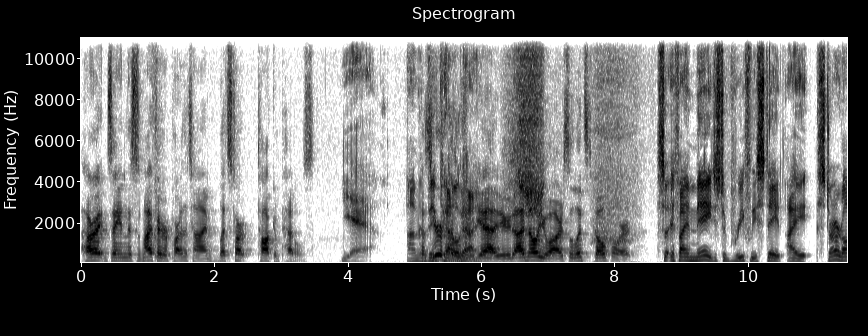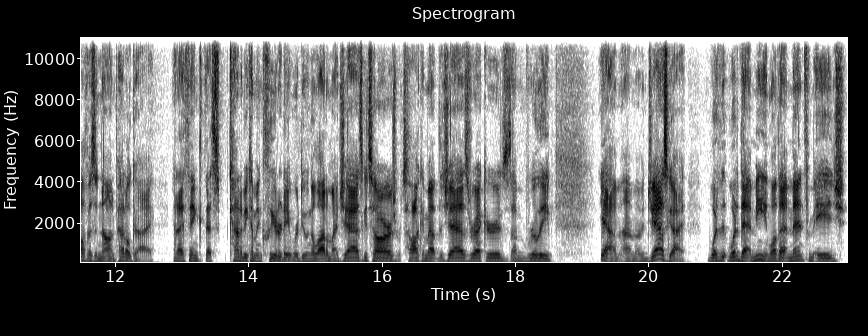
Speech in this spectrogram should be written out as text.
All right, Zane, this is my favorite part of the time. Let's start talking pedals. Yeah, I'm a Because big you're a pedal pedal guy. dude. Yeah, dude. I know you are. So let's go for it. So, if I may, just to briefly state, I started off as a non pedal guy, and I think that's kind of becoming clear today. We're doing a lot of my jazz guitars, we're talking about the jazz records. I'm really, yeah, I'm, I'm a jazz guy. What did, what did that mean? Well, that meant from age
